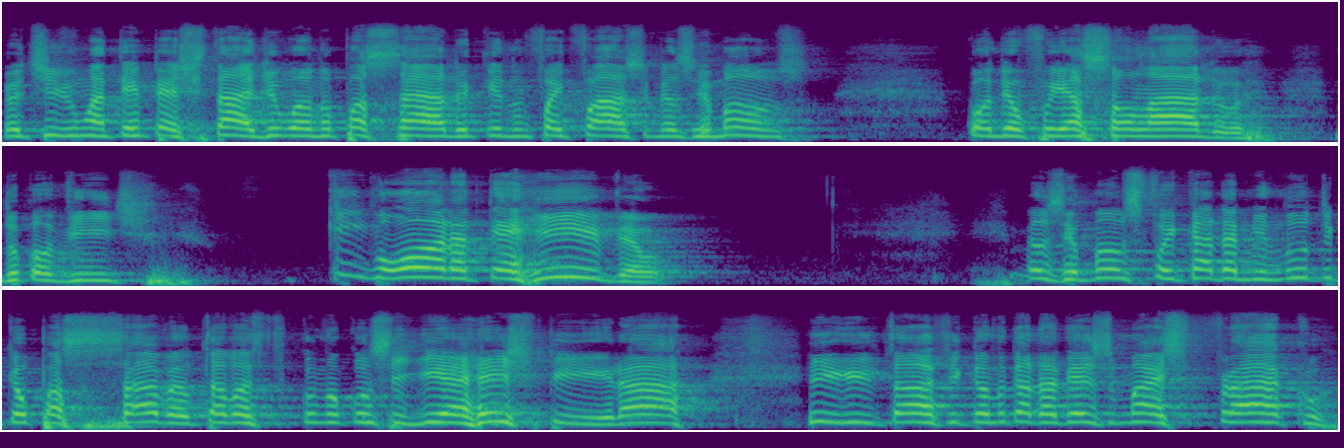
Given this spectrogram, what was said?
Eu tive uma tempestade o ano passado que não foi fácil, meus irmãos, quando eu fui assolado do Covid. Que hora terrível! Meus irmãos, foi cada minuto que eu passava, eu estava, não conseguia respirar e estava ficando cada vez mais fraco.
